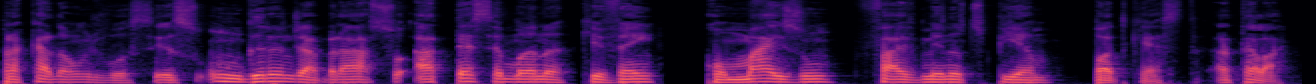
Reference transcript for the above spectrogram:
para cada um de vocês. Um grande abraço, até semana que vem com mais um 5 Minutes PM Podcast. Até lá.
